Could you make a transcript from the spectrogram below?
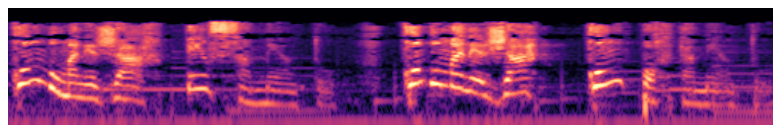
Como manejar pensamento? Como manejar comportamento?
